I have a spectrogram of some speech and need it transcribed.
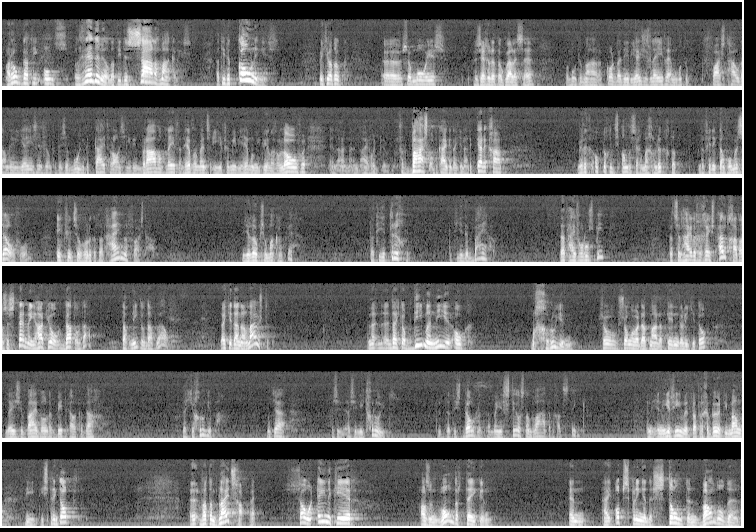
Maar ook dat hij ons redden wil, dat hij de zaligmaker is. Dat hij de koning is. Weet je wat ook uh, zo mooi is? We zeggen dat ook wel eens, hè. We moeten maar kort bij de Heer Jezus leven en we moeten vasthouden aan de Heer Jezus. Want het is een moeilijke tijd, vooral als je hier in Brabant leeft en heel veel mensen in je familie helemaal niet willen geloven. En, en, en eigenlijk verbaasd opkijken dat je naar de kerk gaat wil ik ook nog iets anders zeggen. Maar gelukkig, dat, dat vind ik dan voor mezelf hoor. Ik vind zo gelukkig dat hij me vasthoudt. Je loopt zo makkelijk weg. Dat hij je terugroept. Dat hij je erbij houdt. Dat hij voor ons bidt. Dat zijn heilige geest uitgaat als een stem in je hart. Joh, dat of dat. Dat niet of dat wel. Dat je daarnaar luistert. En dat je op die manier ook mag groeien zo zongen we dat maar, dat kinderliedje toch? Lees je Bijbel en bid elke dag. Dat je groeien mag. Want ja, als je, als je niet groeit, dat, is dodelijk. Dan ben je stilstand water, dan gaat het stinken. En, en hier zien we wat er gebeurt. Die man, die, die springt op. Uh, wat een blijdschap, hè. zo een ene keer als een wonderteken. En hij opspringende stond en wandelde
